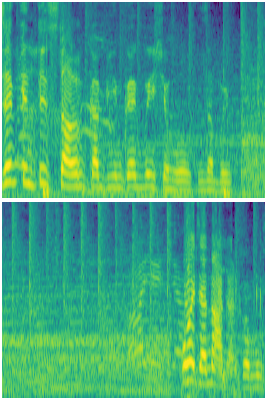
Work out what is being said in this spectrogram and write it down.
Оце б він підставив кабінку, якби ще гол забив. Бодя намір поможи.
